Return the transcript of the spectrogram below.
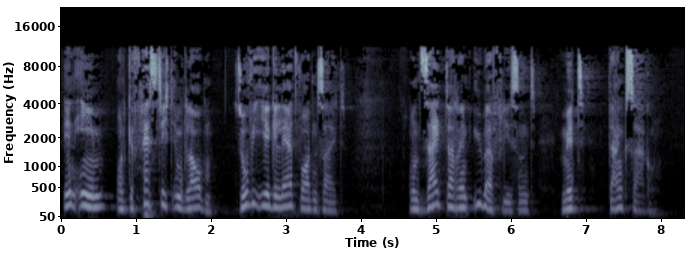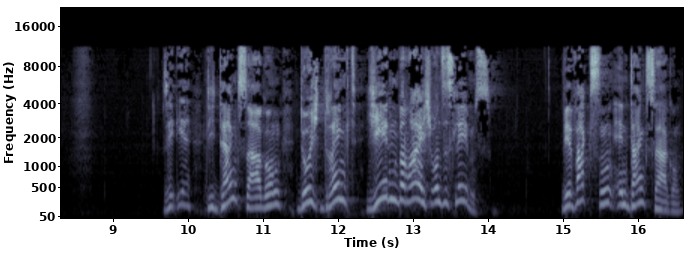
in ihm und gefestigt im Glauben, so wie ihr gelehrt worden seid, und seid darin überfließend mit Danksagung. Seht ihr, die Danksagung durchdringt jeden Bereich unseres Lebens. Wir wachsen in Danksagung.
